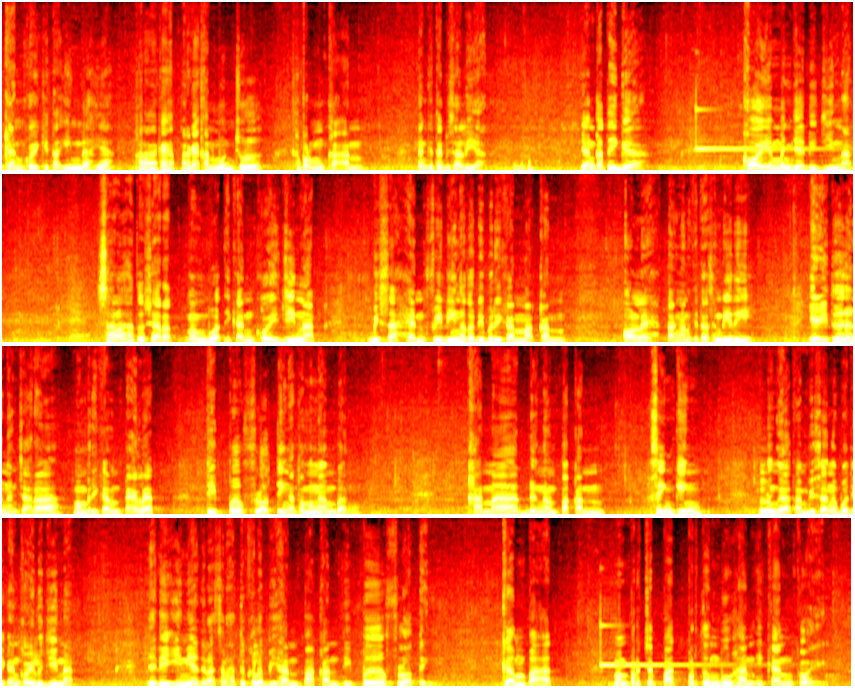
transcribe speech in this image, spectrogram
ikan koi kita indah ya. Karena mereka mereka akan muncul ke permukaan yang kita bisa lihat yang ketiga koi menjadi jinak. Salah satu syarat membuat ikan koi jinak bisa hand feeding atau diberikan makan oleh tangan kita sendiri yaitu dengan cara memberikan pelet tipe floating atau mengambang. Karena dengan pakan sinking lu nggak akan bisa ngebuat ikan koi lu jinak. Jadi ini adalah salah satu kelebihan pakan tipe floating. Keempat mempercepat pertumbuhan ikan koi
